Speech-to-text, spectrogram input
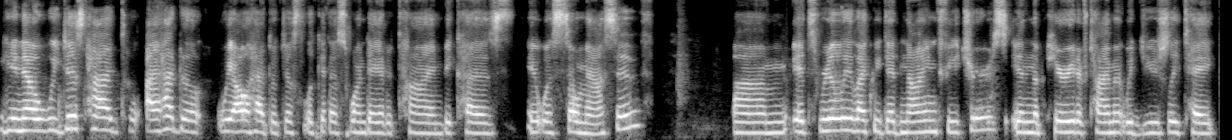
you know we just had to. I had to. We all had to just look at this one day at a time because it was so massive. Um, it's really like we did nine features in the period of time it would usually take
